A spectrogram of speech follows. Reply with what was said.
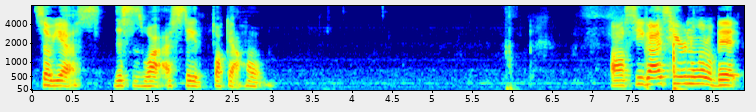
So, yes, this is why I stay the fuck at home. I'll see you guys here in a little bit.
